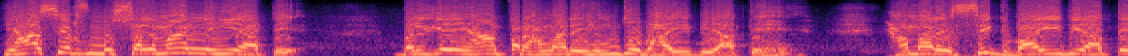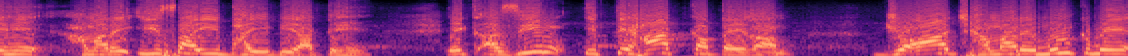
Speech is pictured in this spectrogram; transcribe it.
یہاں صرف مسلمان نہیں آتے، بلکہ یہاں پر ہمارے ہندو بھائی بھی آتے ہیں، ہمارے سکھ بھائی بھی آتے ہیں، ہمارے عیسائی بھائی بھی آتے ہیں۔ ایک عظیم اتحاد کا پیغام جو آج ہمارے ملک میں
